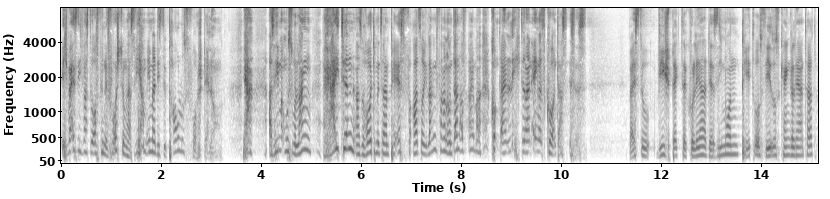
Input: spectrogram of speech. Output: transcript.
Ich weiß nicht, was du auch für eine Vorstellung hast. Wir haben immer diese Paulus-Vorstellung. Ja, also jemand muss so lang reiten, also heute mit seinem PS-Fahrzeug langfahren und dann auf einmal kommt ein Licht und ein Engelschor und das ist es. Weißt du, wie spektakulär der Simon Petrus Jesus kennengelernt hat?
